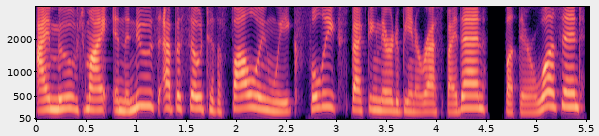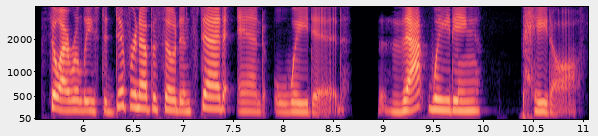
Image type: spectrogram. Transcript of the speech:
I moved my In the News episode to the following week, fully expecting there to be an arrest by then, but there wasn't, so I released a different episode instead and waited. That waiting paid off.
